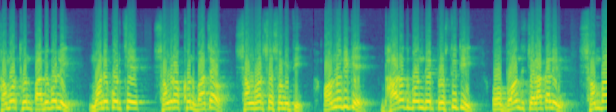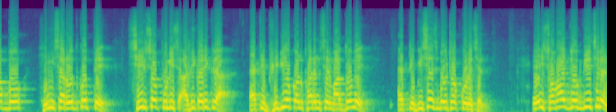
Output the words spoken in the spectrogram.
সমর্থন পাবে বলেই মনে করছে সংরক্ষণ বাঁচাও সংঘর্ষ সমিতি। অন্যদিকে ভারত বন্ধের প্রস্তুতি ও বন্ধ চলাকালীন সম্ভাব্য হিংসা রোধ করতে শীর্ষ পুলিশ আধিকারিকরা একটি ভিডিও কনফারেন্সের মাধ্যমে একটি বিশেষ বৈঠক করেছেন। এই সভায় যোগ দিয়েছিলেন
